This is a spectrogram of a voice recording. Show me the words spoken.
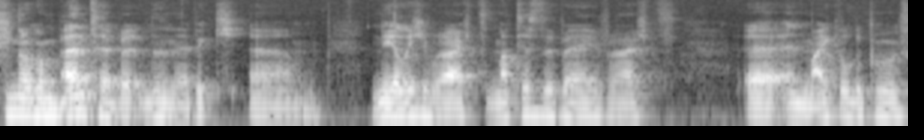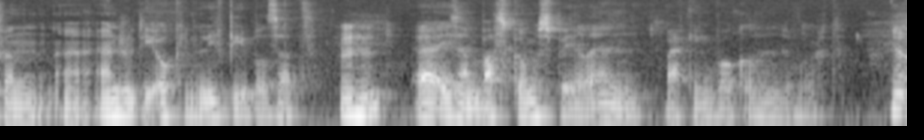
nog een band hebben. Dan heb ik ehm Nele gevraagd, Matthias erbij gevraagd, eh, en Michael de broer van eh, Andrew, die ook in Leaf People zat Mhm. eh, is aan bas komen spelen en backing vocals enzovoort. Ja.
